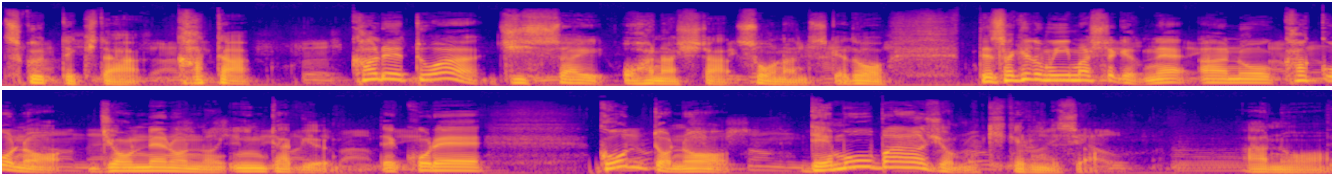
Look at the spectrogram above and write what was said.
作ってきた方彼とは実際お話したそうなんですけどで先ほども言いましたけどねあの過去のジョン・レノンのインタビューでこれゴッドのデモバージョンも聞けるんですよ。あの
